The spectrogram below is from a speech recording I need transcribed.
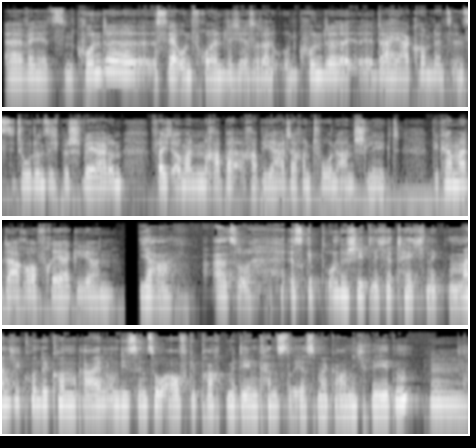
äh, wenn jetzt ein Kunde sehr unfreundlich ist oder ein Kunde äh, daherkommt ins Institut und sich beschwert und vielleicht auch mal einen rabiateren Ton anschlägt. Wie kann man darauf reagieren? Ja, also, es gibt unterschiedliche Techniken. Manche Kunden kommen rein und die sind so aufgebracht, mit denen kannst du erstmal gar nicht reden. Mhm.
